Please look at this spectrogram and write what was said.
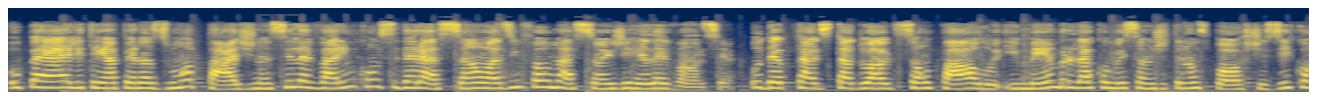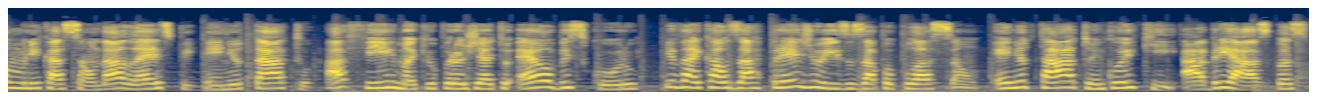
O PL tem apenas uma página se levar em consideração as informações de relevância. O deputado estadual de São Paulo e membro da Comissão de Transportes e Comunicação da Alesp, Enio Tato, afirma que o projeto é obscuro e vai causar prejuízos à população. Enio Tato inclui que, abre aspas,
